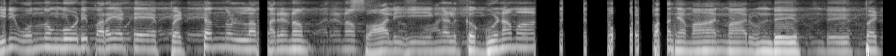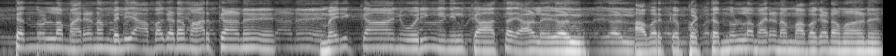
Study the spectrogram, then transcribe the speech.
ഇനി ഒന്നും കൂടി പറയട്ടെ പെട്ടെന്നുള്ള മരണം. സ്വാലിഹീങ്ങൾക്ക് ഗുണമാണ് പറഞ്ഞ മഹാന്മാരുണ്ട്. പെട്ടെന്നുള്ള മരണം വലിയ അപകടം ആർക്കാണ്? മരിക്കാൻ ഒരുങ്ങി നിൽക്കാത്ത ആളുകൾ. അവർക്ക് പെട്ടെന്നുള്ള മരണം അപകടമാണ്.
